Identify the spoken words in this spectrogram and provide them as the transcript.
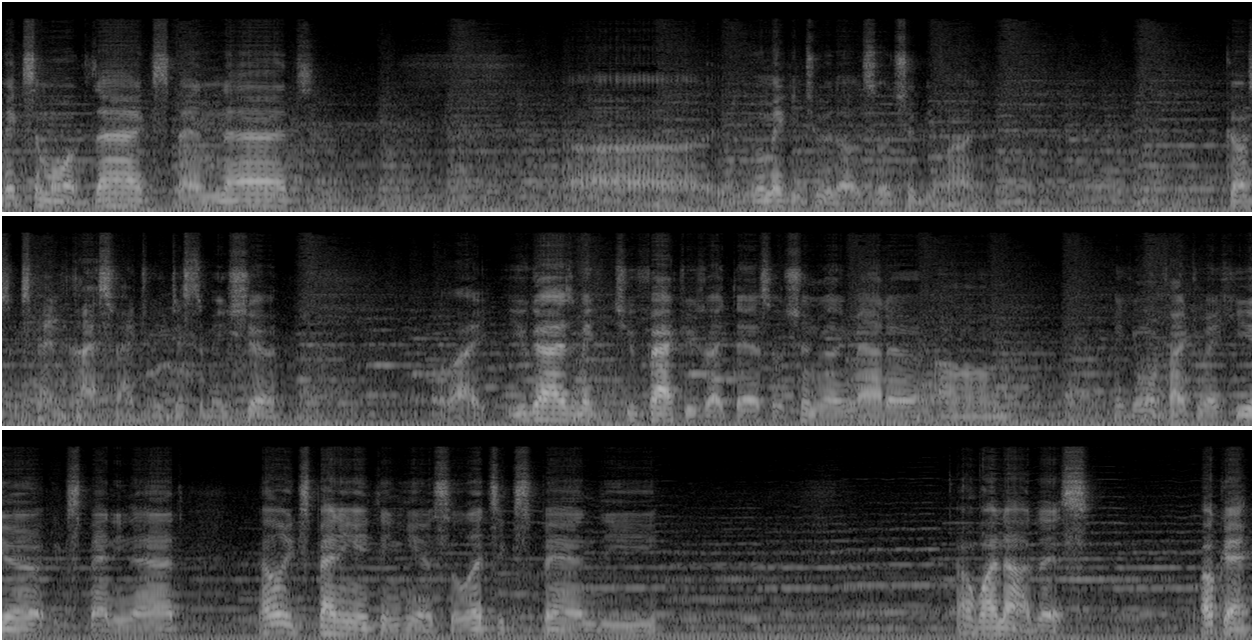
Make some more of that, expand that. Uh, we're making two of those, so it should be fine. Of course, expand the glass factory just to make sure. Alright, you guys making two factories right there, so it shouldn't really matter. Um, making one factory right here, expanding that. Not really expanding anything here, so let's expand the Oh, why not this? Okay.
